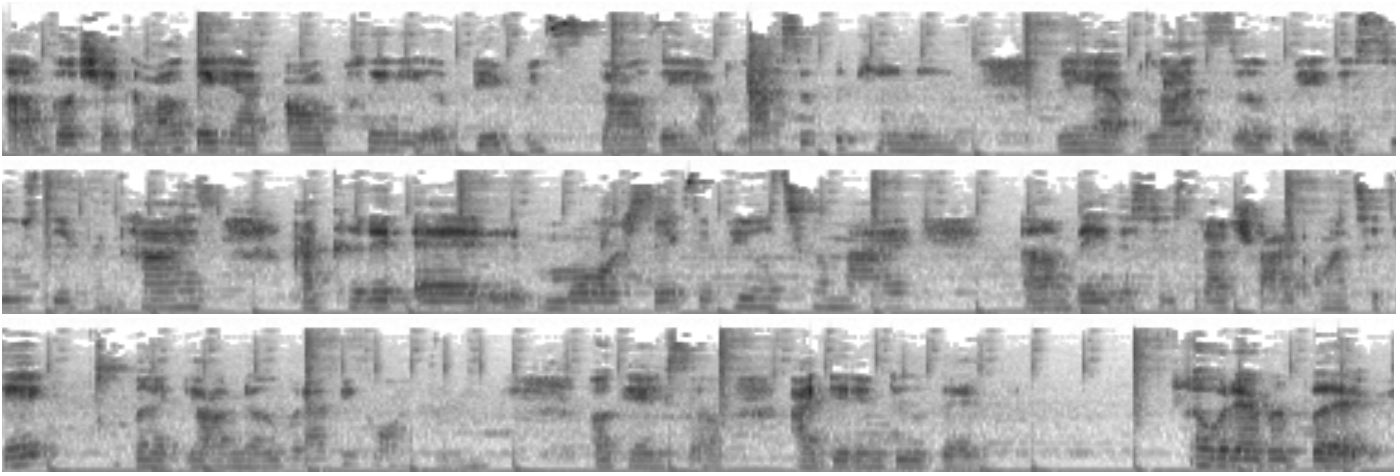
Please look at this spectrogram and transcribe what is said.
Um, go check them out. They have all plenty of different styles. They have lots of bikinis. They have lots of bathing suits, different kinds. I could have added more sex appeal to my um, bathing suits that I tried on today, but y'all know what I be going through. Okay, so I didn't do that or whatever, but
